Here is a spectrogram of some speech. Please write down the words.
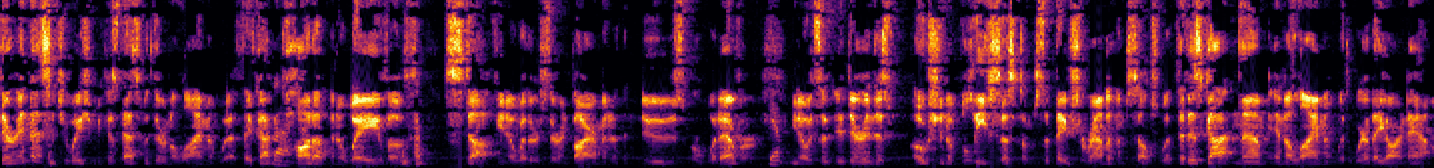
they're in that situation because that's what they're in alignment with. They've gotten Right. caught up in a wave of stuff, you know, whether it's their environment or the news or whatever. Yep. You know, it's a, they're in this ocean of belief systems that they've surrounded themselves with that has gotten them in alignment with where they are now.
